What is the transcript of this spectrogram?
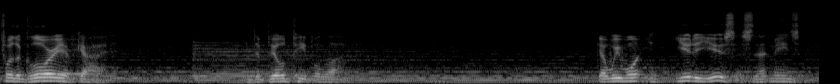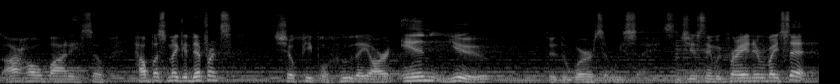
for the glory of God and to build people up. God, we want you to use us, and that means our whole body. So help us make a difference. Show people who they are in you through the words that we say. It's in Jesus' name we pray, and everybody said,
